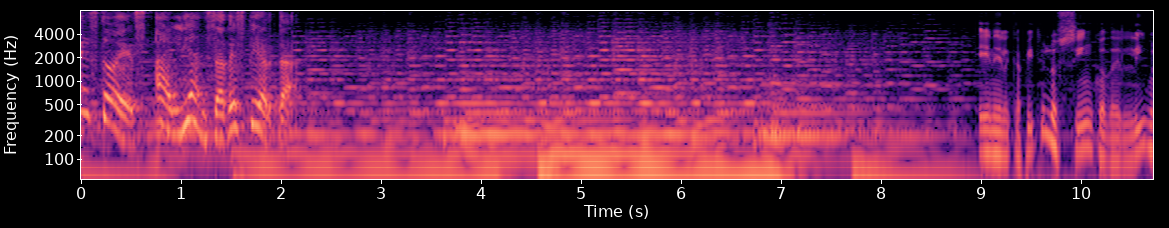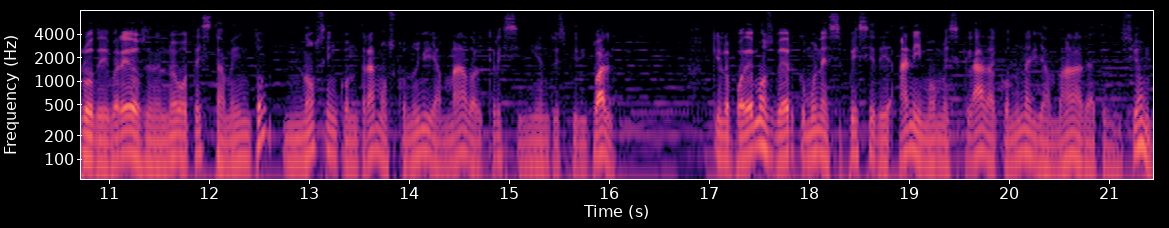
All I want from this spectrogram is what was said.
Esto es Alianza Despierta. En el capítulo 5 del libro de Hebreos en el Nuevo Testamento nos encontramos con un llamado al crecimiento espiritual, que lo podemos ver como una especie de ánimo mezclada con una llamada de atención.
